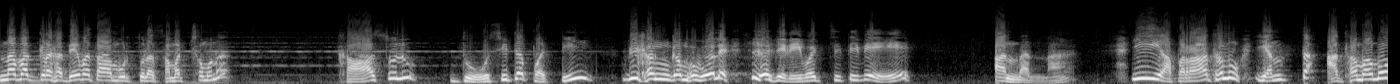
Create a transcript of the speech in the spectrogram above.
నవగ్రహ దేవతామూర్తుల సమక్షమున కాసులు దోసిట పట్టి విహంగము ఓలే ఎగిరి వచ్చితివే అన్నన్న. ఈ అపరాధము ఎంత అధమమో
